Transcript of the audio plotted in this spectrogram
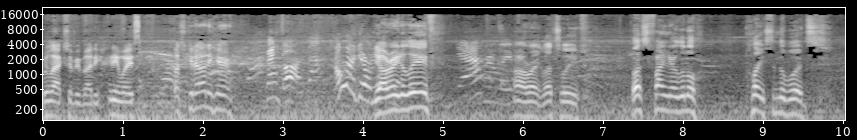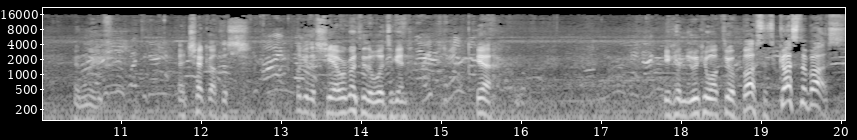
Relax, everybody. Anyways, let's get out of here. Thank God. I want to get on Y'all ready to leave? Yeah. All right, let's leave. Let's find our little place in the woods and leave. And check out this. Look at this. Yeah, we're going through the woods again. Are you kidding? Yeah. You can we can walk through a bus. It's Gus the bus.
